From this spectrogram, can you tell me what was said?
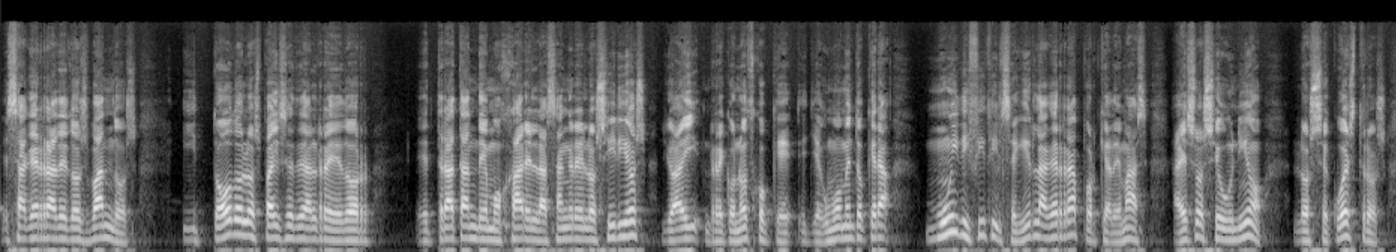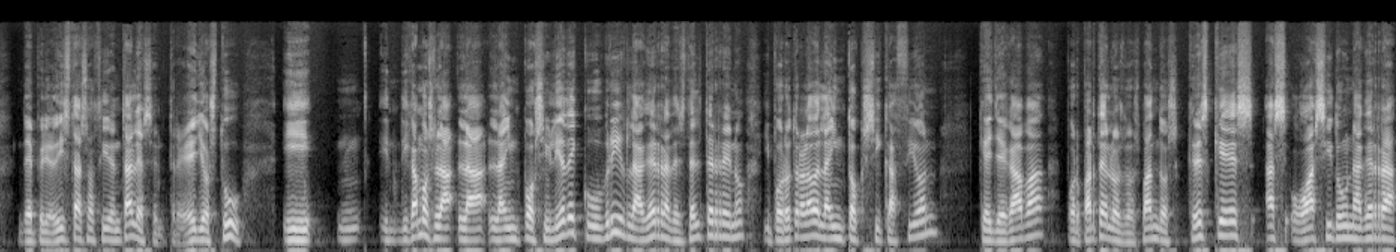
esa guerra de dos bandos y todos los países de alrededor eh, tratan de mojar en la sangre de los sirios, yo ahí reconozco que llegó un momento que era muy difícil seguir la guerra porque además a eso se unió los secuestros de periodistas occidentales, entre ellos tú, y digamos, la, la, imposibilidad de cubrir la guerra desde el terreno y por otro lado la intoxicación que llegaba por parte de los dos bandos. ¿Crees que es o ha sido una guerra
